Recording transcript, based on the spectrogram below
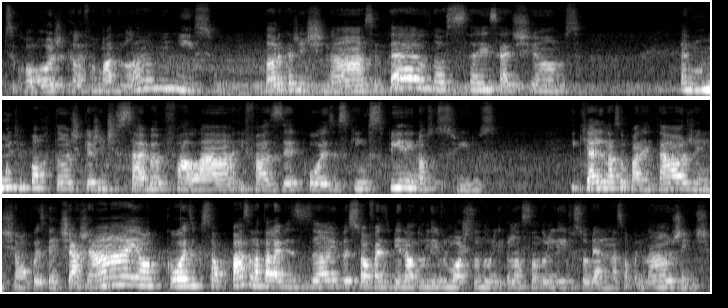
psicológica ela é formada lá no início, na hora que a gente nasce, até os nossos 6, 7 anos. É muito importante que a gente saiba falar e fazer coisas que inspirem nossos filhos. E que a alienação parental, gente, é uma coisa que a gente acha, ah, é uma coisa que só passa na televisão e o pessoal faz bienal do livro mostrando, lançando livro sobre alienação parental. Não, gente.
